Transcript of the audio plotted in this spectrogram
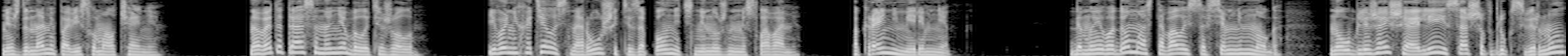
Между нами повисло молчание. Но в этот раз оно не было тяжелым. Его не хотелось нарушить и заполнить ненужными словами. По крайней мере, мне. До моего дома оставалось совсем немного, но у ближайшей аллеи Саша вдруг свернул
